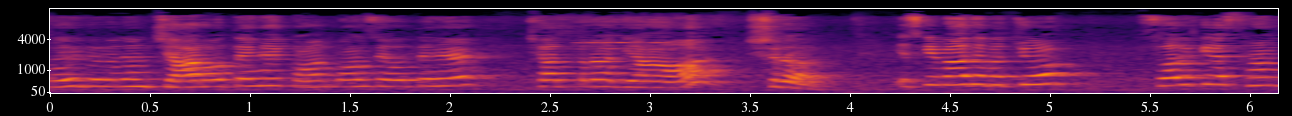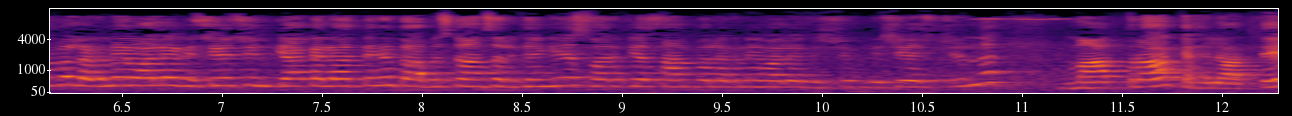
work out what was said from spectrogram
संयुक्त व्यंजन चार होते हैं कौन कौन से होते हैं? छत्र ज्ञा और श्र इसके बाद है बच्चों स्वर के स्थान पर लगने वाले विशेष चिन्ह क्या कहलाते हैं? तो आप इसका आंसर लिखेंगे स्वर के स्थान पर लगने वाले विशेष चिन्ह मात्रा कहलाते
